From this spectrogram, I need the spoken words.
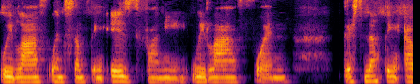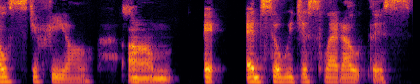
We laugh when something is funny. We laugh when there's nothing else to feel. Um, it, and so we just let out this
